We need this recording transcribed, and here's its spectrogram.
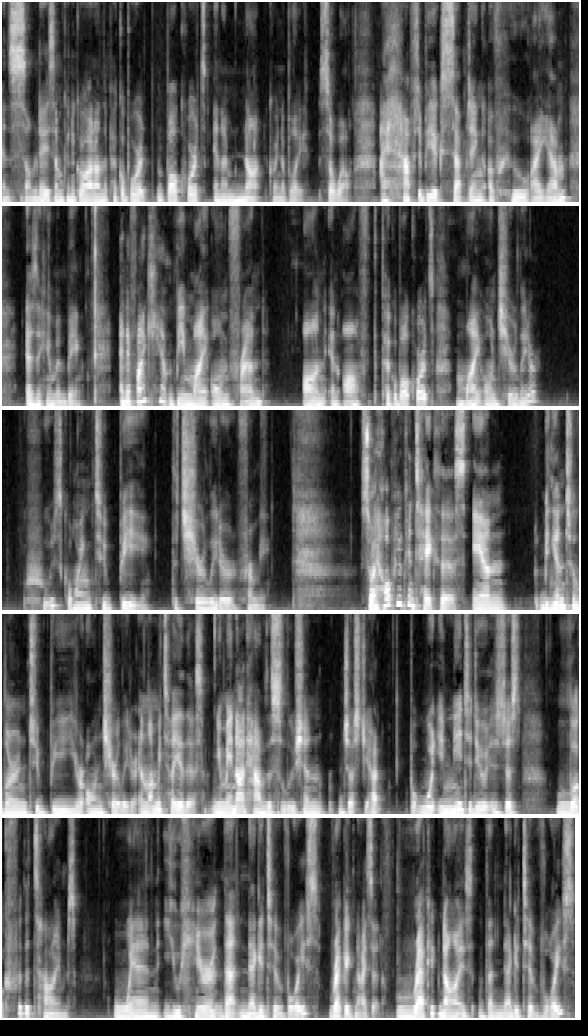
And some days I'm going to go out on the pickleball courts and I'm not going to play so well. I have to be accepting of who I am as a human being. And if I can't be my own friend, on and off the pickleball courts, my own cheerleader, who's going to be the cheerleader for me? So I hope you can take this and begin to learn to be your own cheerleader. And let me tell you this you may not have the solution just yet, but what you need to do is just look for the times when you hear that negative voice, recognize it. Recognize the negative voice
